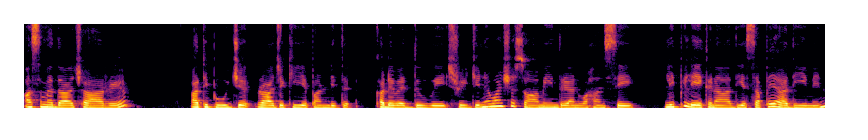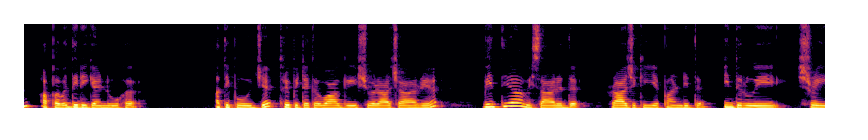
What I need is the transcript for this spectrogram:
අසමදාචාර්ය අතිපූජ්‍ය රාජකීය පඬිත කඩවැද්දුවේ ශ්‍රී ජිනවංශ ස්වාමීන්ද්‍රයන් වහන්සේ ලිපි ලේඛනාදිය සපයා දීමෙන් අපව දිරිගැන්වූහ. අතිපූජ්‍ය ත්‍රිපිටක වාගීශ්වරාචාර්ය විද්‍යා විසරද රාජකීය පඬිත ඉන්දිරුවේ ශ්‍රී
